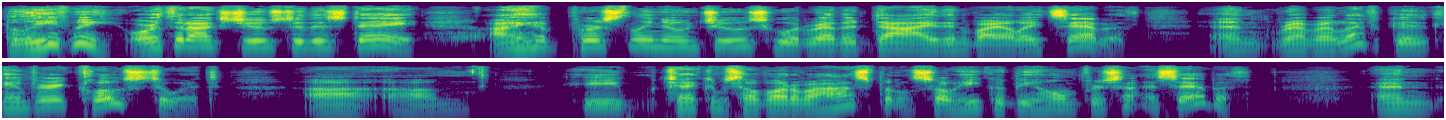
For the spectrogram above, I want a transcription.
Believe me, Orthodox Jews to this day, I have personally known Jews who would rather die than violate Sabbath. And Rabbi Lefka came very close to it. Uh, um, he checked himself out of a hospital so he could be home for Sabbath. And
